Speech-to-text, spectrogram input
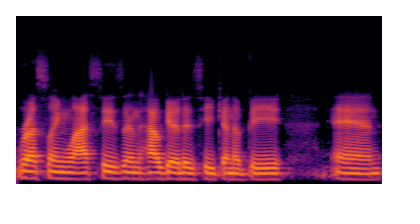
wrestling last season. How good is he gonna be? And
